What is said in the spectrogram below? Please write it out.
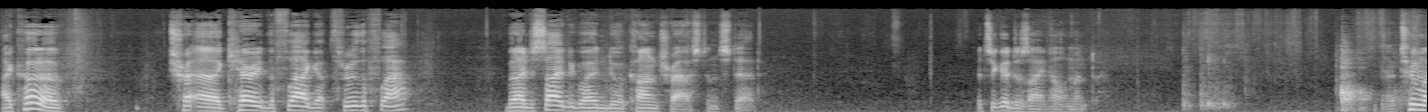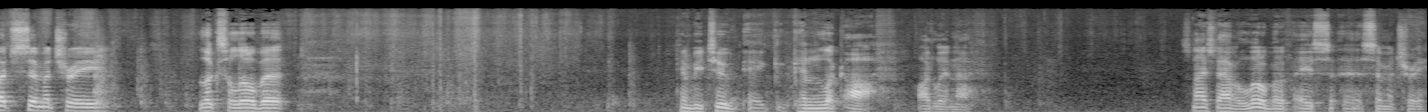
I could have uh, carried the flag up through the flap, but I decided to go ahead and do a contrast instead. It's a good design element. You know, too much symmetry looks a little bit can be too, it can look off, oddly enough. It's nice to have a little bit of asymmetry.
